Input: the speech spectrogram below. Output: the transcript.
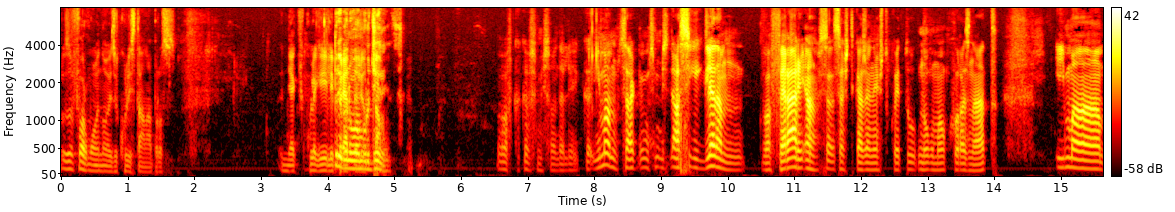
за Формула 1 и за коли стана въпрос? Някакви колеги или Примерно? Lamborghini. В какъв смисъл? Дали? Имам, сега, аз си ги гледам в Ферари. А, сега, сега ще кажа нещо, което много малко хора знаят. Има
